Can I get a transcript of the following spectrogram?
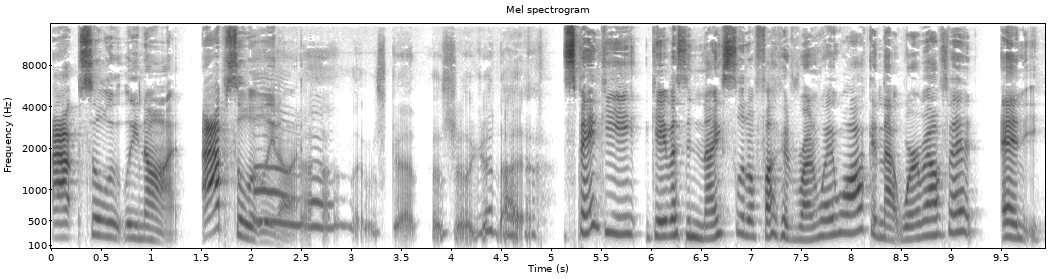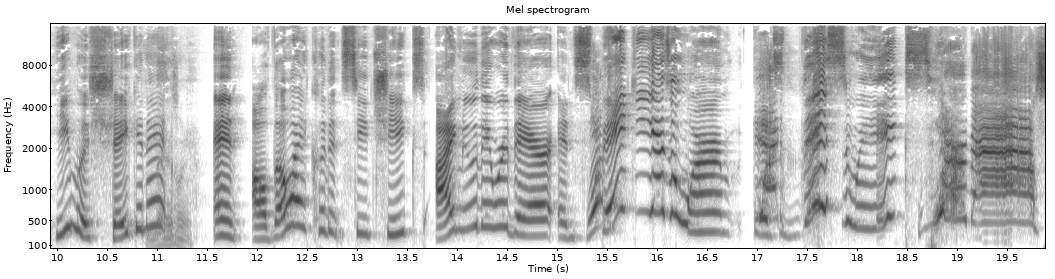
absolutely not. Absolutely not. Oh, that was good. That was really good. I, uh, Spanky gave us a nice little fucking runway walk in that worm outfit. and he was shaking it. Amazing. And although I couldn't see cheeks, I knew they were there. And Spanky What? as a worm gets this week's Worm ass!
